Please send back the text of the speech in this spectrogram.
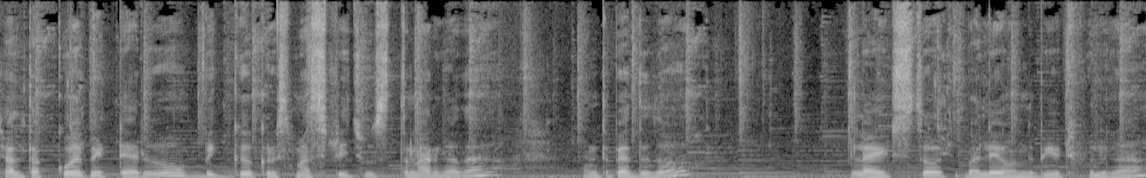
చాలా తక్కువే పెట్టారు. బిగ్ క్రిస్మస్ ట్రీ చూస్తున్నారు కదా ఎంత పెద్దదో. లైట్స్తో భలే ఉంది బ్యూటిఫుల్గా.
